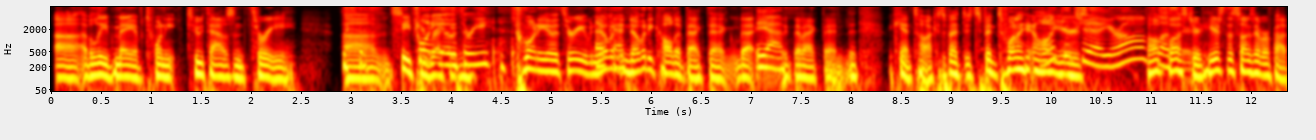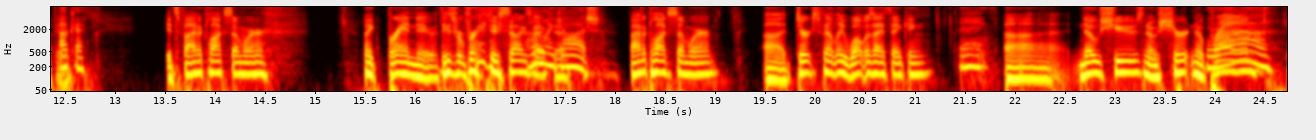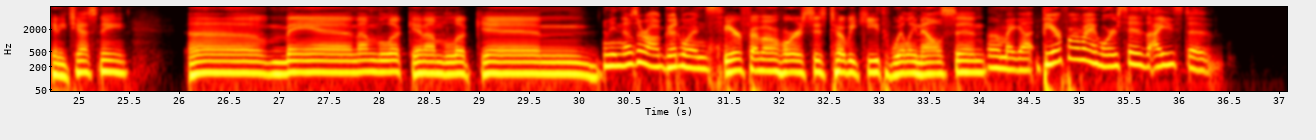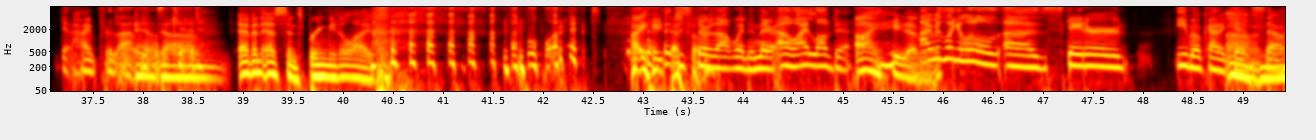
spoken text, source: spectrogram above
uh, I believe, May of 20, 2003. Um, see if you 2003. 2003. Nobody, Okay. nobody called it back that back. Yeah. like that back then. I can't talk. It's been it's been 20 long Look years. at you. You're all, All flustered. Here's the songs that were popular. Okay. It's five o'clock somewhere. Like brand new. These were brand new songs Oh back my then. gosh. Five o'clock somewhere. Uh, Dierks Bentley. What was I thinking? Dang. Uh, no shoes, no shirt, no problem. Yeah. Kenny Chesney. Man, I'm looking, I'm looking. I mean, those are all good ones. Beer from our horses, Toby Keith, Willie Nelson, Oh my God. Beer for my horses. I used to get hyped for that when I was a kid. um, Evanescence, Bring Me to Life. what? I hate that Just song. throw that one in there. Oh, I loved it. I hate it. I was like a little uh, skater, emo kind of kid. oh, so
